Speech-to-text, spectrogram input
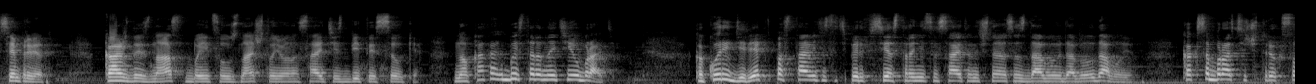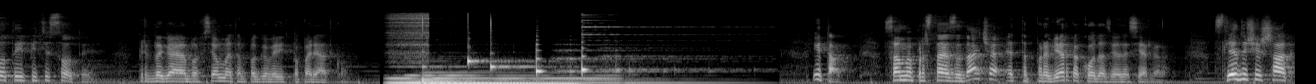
Всем привет! Каждый из нас боится узнать, что у него на сайте есть битые ссылки. Но как их быстро найти и убрать? Какой редирект поставить, если теперь все страницы сайта начинаются с www? Как собрать все 400 и 500? Предлагаю обо всем этом поговорить по порядку. Итак, самая простая задача – это проверка кода ответа сервера. Следующий шаг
